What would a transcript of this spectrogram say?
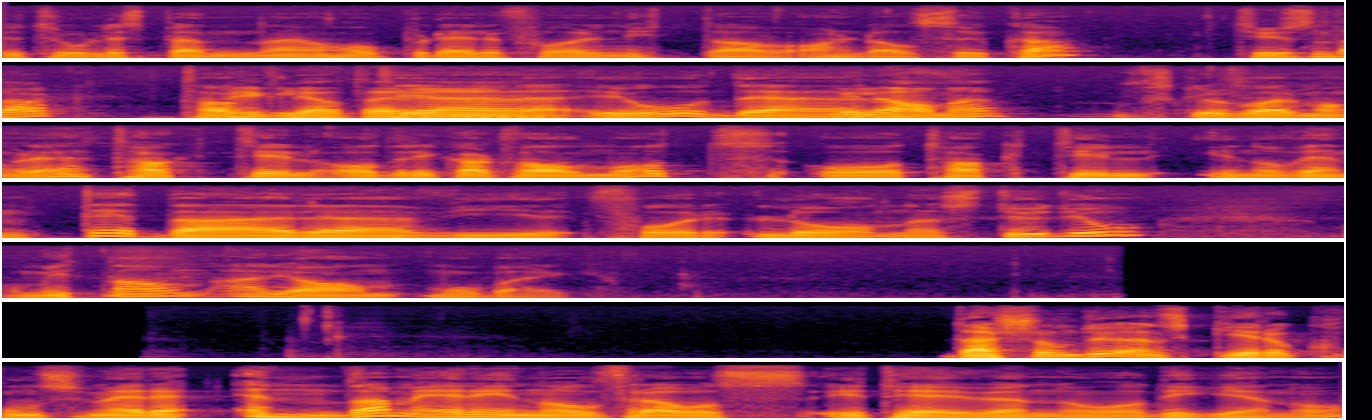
utrolig spennende. Håper dere får nytte av Arendalsuka. Tusen takk. takk hyggelig at dere til, jo, det, ville ha med skulle bare mangle. Takk til Odd-Rikard Valmot, og takk til Innoventi, der uh, vi får låne studio. Og mitt navn er Jan Moberg. Dersom du ønsker å konsumere enda mer innhold fra oss i TU.no og Digi.no,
